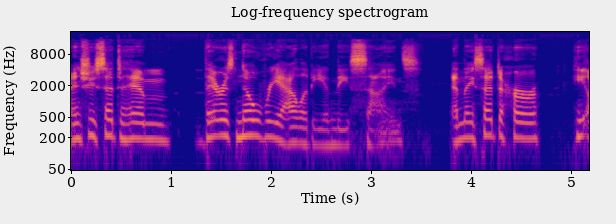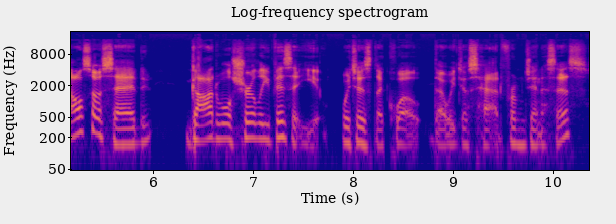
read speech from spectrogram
And she said to him, There is no reality in these signs. And they said to her, He also said, God will surely visit you, which is the quote that we just had from Genesis.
